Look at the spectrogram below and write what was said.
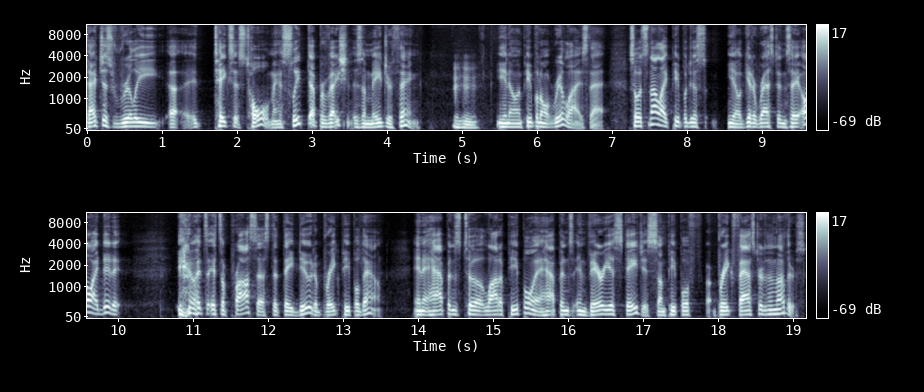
that just really uh, it takes its toll man sleep deprivation is a major thing mm-hmm. you know and people don't realize that so it's not like people just, you know, get arrested and say, "Oh, I did it." You know, it's it's a process that they do to break people down. And it happens to a lot of people it happens in various stages. Some people f- break faster than others.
